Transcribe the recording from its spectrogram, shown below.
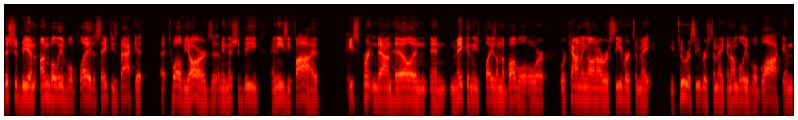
this should be an unbelievable play, the safety's back at, at 12 yards. I mean, this should be an easy five. he's sprinting downhill and and making these plays on the bubble, or we're counting on our receiver to make two receivers to make an unbelievable block, and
